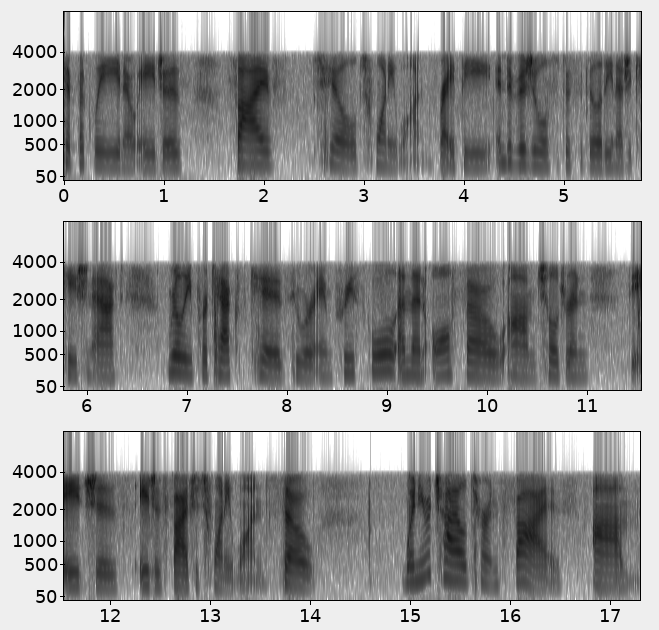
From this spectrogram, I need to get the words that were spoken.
typically you know ages five till 21, right? The Individuals with Disability and Education Act really protects kids who are in preschool, and then also um, children the ages ages five to 21. So when your child turns five, um,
